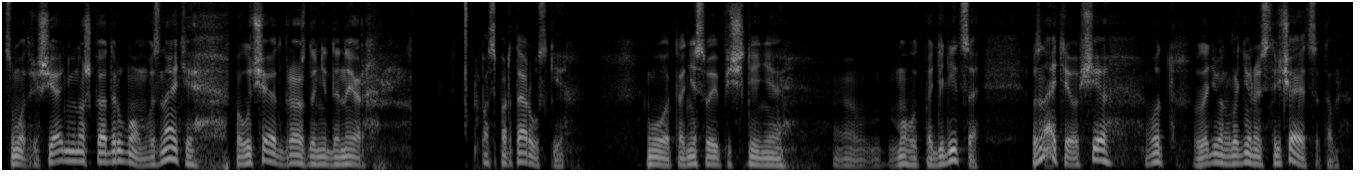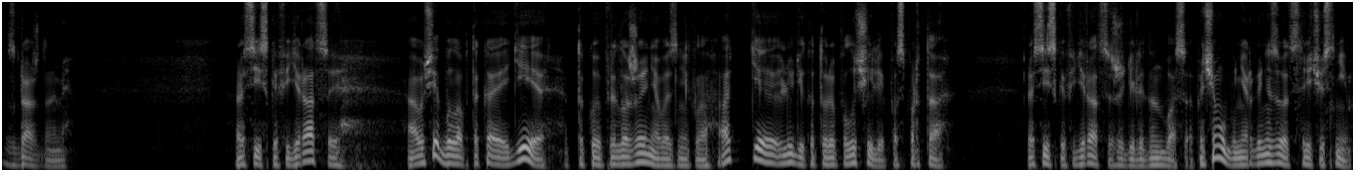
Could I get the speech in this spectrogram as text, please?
смотришь. Я немножко о другом. Вы знаете, получают граждане ДНР паспорта русские. Вот, они свои впечатления э, могут поделиться. Вы знаете, вообще, вот Владимир Владимирович встречается там с гражданами Российской Федерации. А вообще была бы такая идея, такое предложение возникло. А те люди, которые получили паспорта Российской Федерации, жители Донбасса, почему бы не организовать встречу с ним?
